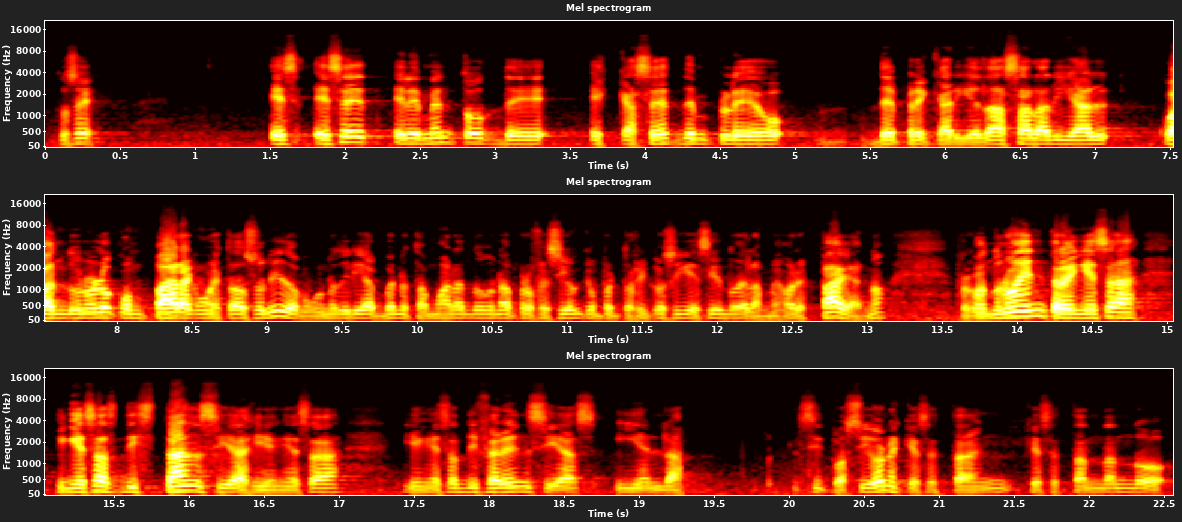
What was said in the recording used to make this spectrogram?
Entonces, es ese elemento de escasez de empleo de precariedad salarial cuando uno lo compara con Estados Unidos, porque uno diría, bueno, estamos hablando de una profesión que en Puerto Rico sigue siendo de las mejores pagas, ¿no? Pero cuando uno entra en, esa, en esas distancias y en, esa, y en esas diferencias y en las situaciones que se están, que se están dando,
